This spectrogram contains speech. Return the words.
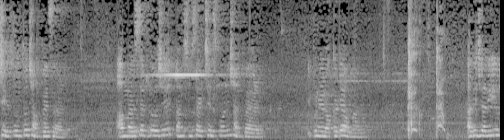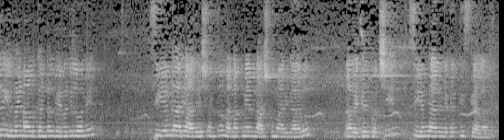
చేతులతో చంపేశాడు. ఆ మరుసటి రోజే తను సూసైడ్ చేసుకొని చనిపోయాడు. ఇప్పుడు నేను ఒక్కటే ఉన్నాను. అది జరిగిన ఇరవై నాలుగు గంటల వ్యవధిలోనే సీఎం గారి ఆదేశంతో నన్నపనేని రాజ్ కుమారి గారు నా దగ్గరికి వచ్చి సీఎం గారి దగ్గర తీసుకెళ్ళారు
